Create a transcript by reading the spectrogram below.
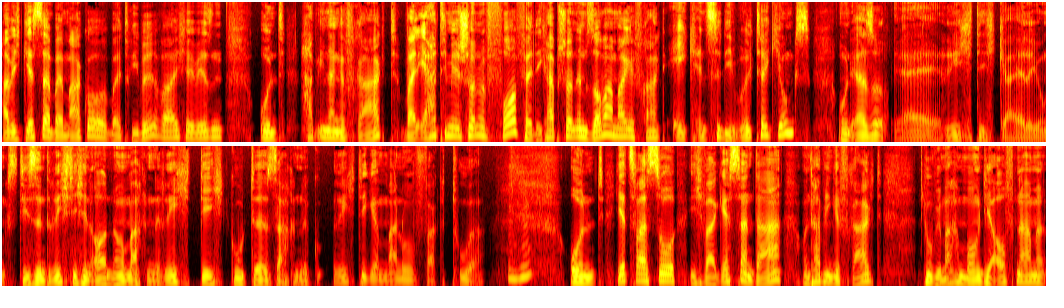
habe ich gestern bei Marco, bei Triebel war ich gewesen und habe ihn dann gefragt, weil er hatte mir schon im Vorfeld, ich habe schon im Sommer mal gefragt, ey, kennst du die Wiltec-Jungs? Und er so, ey, richtig geile Jungs. Die sind richtig in Ordnung, machen richtig gute Sachen, eine richtige Manufaktur. Und jetzt war es so, ich war gestern da und habe ihn gefragt, du, wir machen morgen die Aufnahme.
